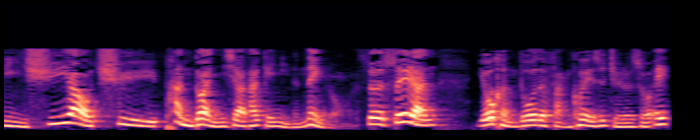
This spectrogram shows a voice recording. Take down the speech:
你需要去判断一下他给你的内容，所以虽然有很多的反馈是觉得说，哎，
